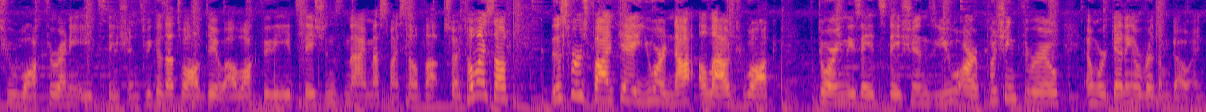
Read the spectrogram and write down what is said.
to walk through any aid stations because that's what I'll do. I'll walk through the aid stations and then I mess myself up. So I told myself, this first 5K, you are not allowed to walk during these aid stations. You are pushing through and we're getting a rhythm going.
